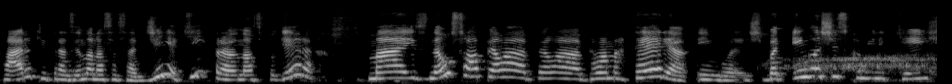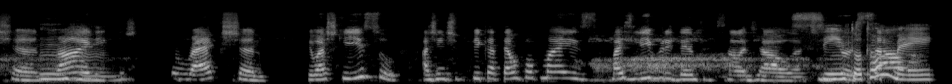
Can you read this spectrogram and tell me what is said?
Claro que trazendo a nossa sardinha aqui para a nossa fogueira, mas não só pela, pela, pela matéria English, but English is communication, uhum. right? English direction. Eu acho que isso a gente fica até um pouco mais, mais livre dentro de sala de aula. Sim, totalmente.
